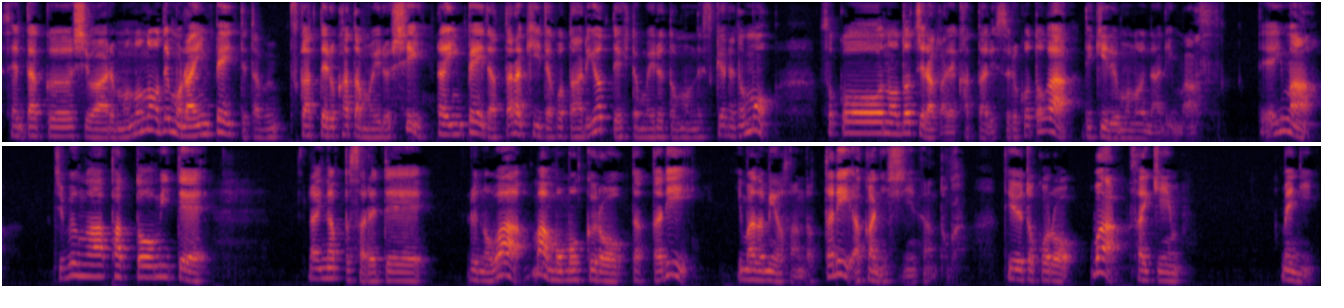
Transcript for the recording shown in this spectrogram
選択肢はあるものの、でも LINEPay って多分使ってる方もいるし、LINEPay だったら聞いたことあるよっていう人もいると思うんですけれども、そこのどちらかで買ったりすることができるものになります。で、今、自分がパッと見て、ラインナップされてるのは、まあ、ももクロだったり、今田美桜さんだったり、赤西仁さんとかっていうところは最近目に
